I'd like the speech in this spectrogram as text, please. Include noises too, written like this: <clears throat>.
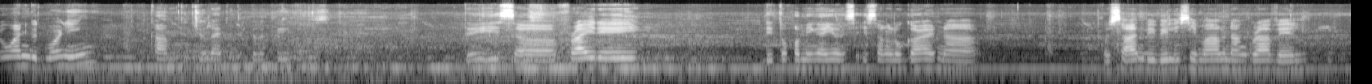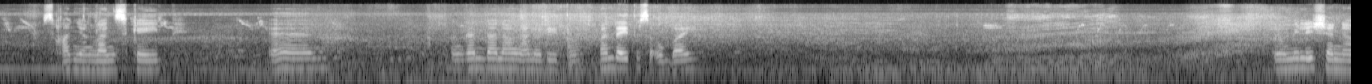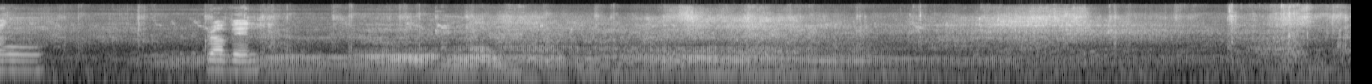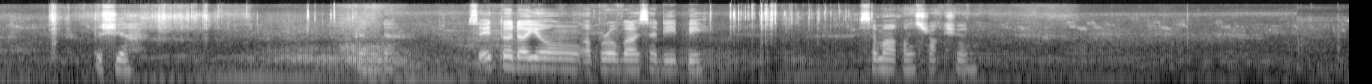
Everyone, good morning. Come to July to the Philippines. Today is uh, Friday. Dito kami ngayon sa isang lugar na kung saan bibili si ma'am ng gravel sa kanyang landscape. And ang ganda ng ano dito. Banda ito sa Ubay. Bumili siya ng gravel. Ito siya. Ganda. So, ito daw yung approval sa DP sa mga construction.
